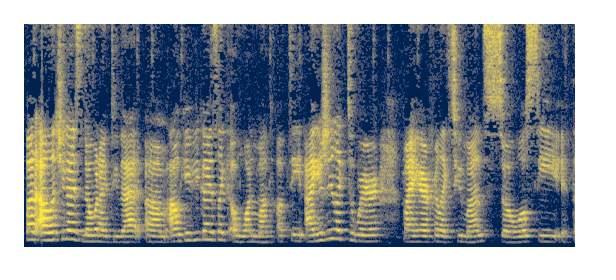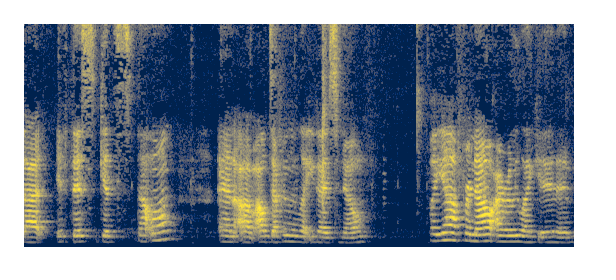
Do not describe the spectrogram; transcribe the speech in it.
But I'll let you guys know when I do that. Um, I'll give you guys like a one month update. I usually like to wear my hair for like two months. So we'll see if that, if this gets that long. And um, I'll definitely let you guys know. But yeah, for now, I really like it. And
